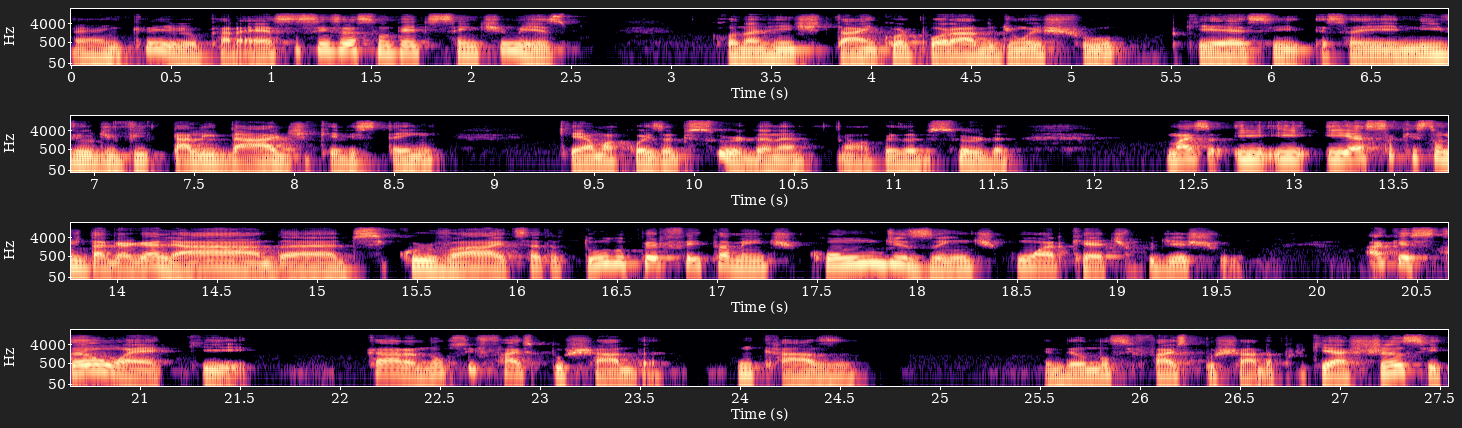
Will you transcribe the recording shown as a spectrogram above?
É incrível, cara. É essa sensação que a gente sente mesmo quando a gente está incorporado de um Exu, porque é esse, esse nível de vitalidade que eles têm, que é uma coisa absurda, né? É uma coisa absurda. Mas, e, e, e, essa questão de dar gargalhada, de se curvar, etc., tudo perfeitamente condizente com o arquétipo de Exu. A questão é que, cara, não se faz puxada em casa. entendeu? Não se faz puxada, porque a chance,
